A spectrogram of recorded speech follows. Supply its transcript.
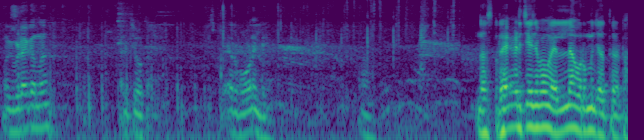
നമുക്ക് ഇവിടെയൊക്കെ ഒന്ന് അടിച്ചു നോക്കാം. സ്പ്രേ പോണില്ലേ ആ. എന്താ സ്പ്രേ അടിച്ച് കഴിഞ്ഞപ്പോൾ എല്ലാ ഉറുമ്പും ചത്തു കേട്ടോ.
